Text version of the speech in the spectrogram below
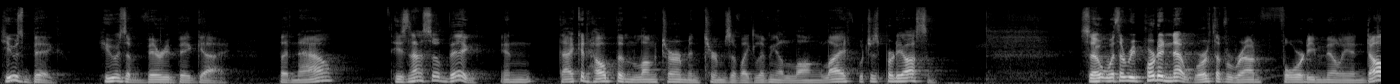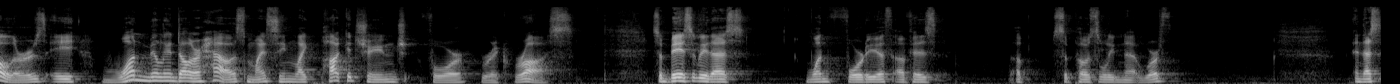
he was big he was a very big guy. But now he's not so big and that could help him long term in terms of like living a long life, which is pretty awesome. So, with a reported net worth of around $40 million, a $1 million house might seem like pocket change for Rick Ross. So, basically, that's 140th of his supposedly net worth. And that's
